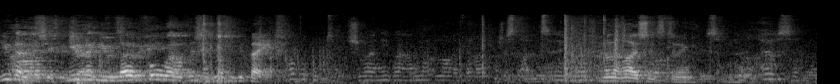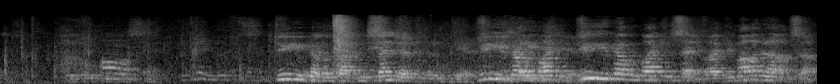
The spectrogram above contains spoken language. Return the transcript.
You know this is, you know, you know full well this is not a debate. I wouldn't touch you anywhere, I'm not like that. I'd just like to... Uh, How the Hyacinth's doing? Oh, Do you govern by consent? Do you govern by, do you govern by consent? I demand an answer.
